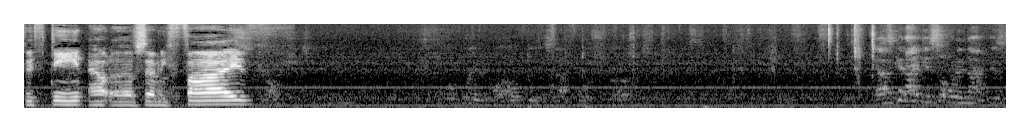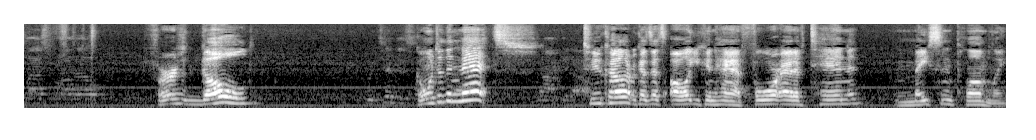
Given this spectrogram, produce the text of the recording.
15 out of 75. Guys, can I get someone to knock this last spot out? First gold going to the Nets. Two color because that's all you can have. Four out of 10. Mason Plumlee.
